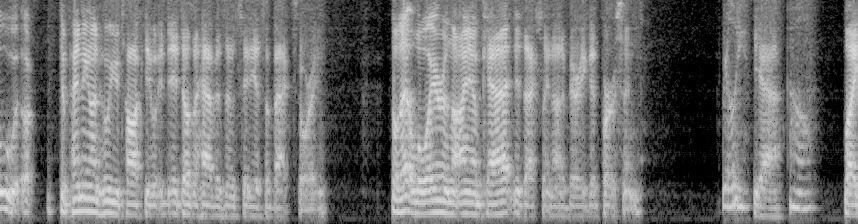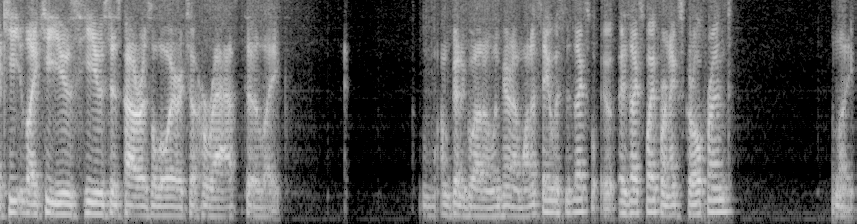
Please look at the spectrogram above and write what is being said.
ooh uh, depending on who you talk to, it, it doesn't have as insidious a backstory. So that lawyer in the I am cat is actually not a very good person. Really? Yeah. Oh. Like he like he used he used his power as a lawyer to harass to like I'm gonna go out on a limb here and I want to say it was his ex his ex wife or an ex girlfriend. Like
